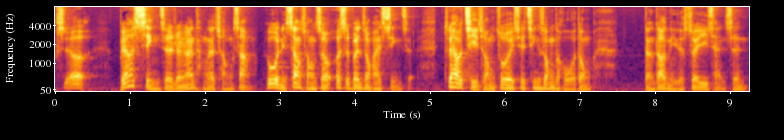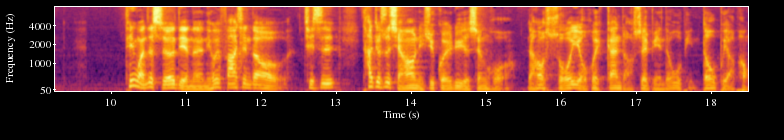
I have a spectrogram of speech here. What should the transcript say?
十二，不要醒着仍然躺在床上，如果你上床之后二十分钟还醒着，最好起床做一些轻松的活动，等到你的睡意产生。听完这十二点呢，你会发现到，其实他就是想要你去规律的生活，然后所有会干扰睡眠的物品都不要碰，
